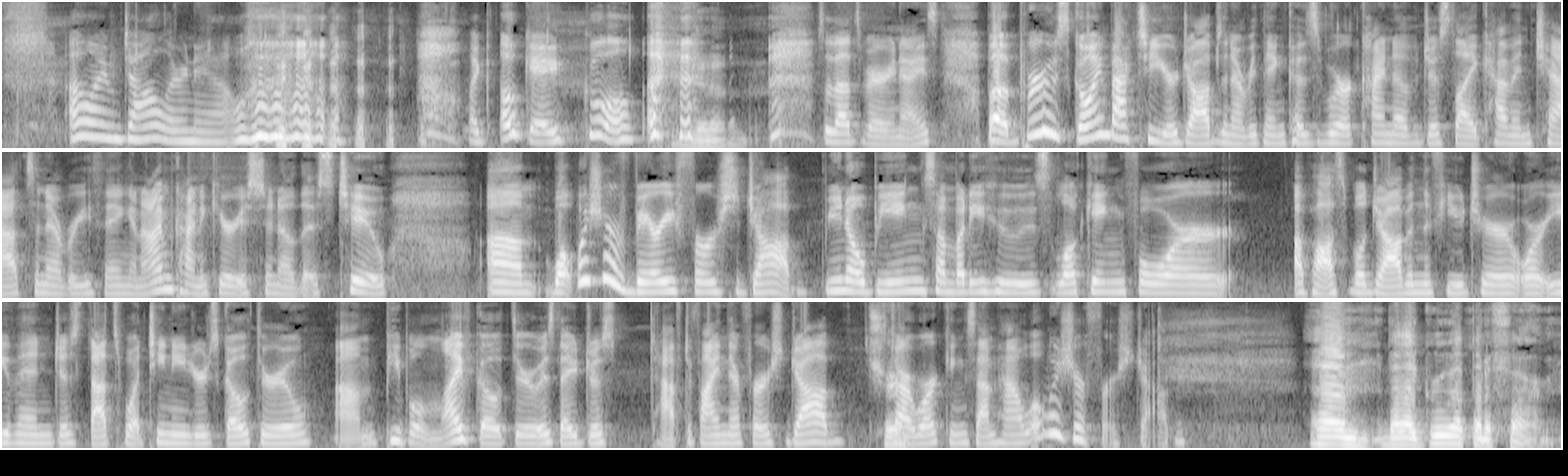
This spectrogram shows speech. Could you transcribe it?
oh, I'm dollar now. like, okay, cool. yeah. so that's very nice. But Bruce, going back to your jobs and everything, because we're kind of just like having chats and everything, and I'm kind of curious to know this too. Um, what was your very first job? You know, being somebody who's looking for a possible job in the future, or even just that's what teenagers go through, um, people in life go through, is they just have to find their first job, Sure. start working somehow. What was your first job? Well, I grew up on a farm.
